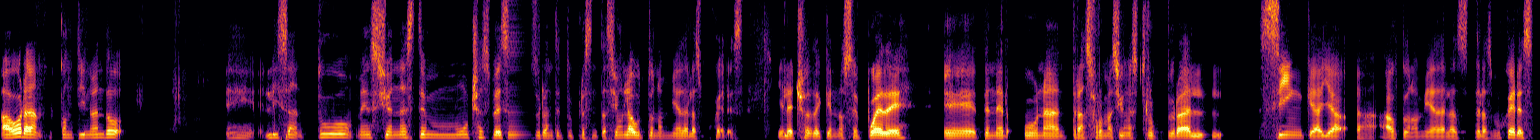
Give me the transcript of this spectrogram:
ahora, continuando eh, Lisa, tú mencionaste muchas veces durante tu presentación la autonomía de las mujeres y el hecho de que no se puede eh, tener una transformación estructural sin que haya ah, autonomía de las, de las mujeres,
